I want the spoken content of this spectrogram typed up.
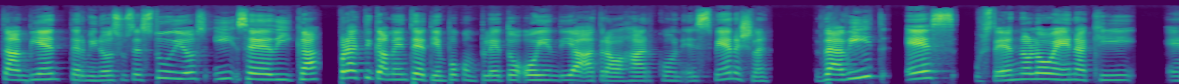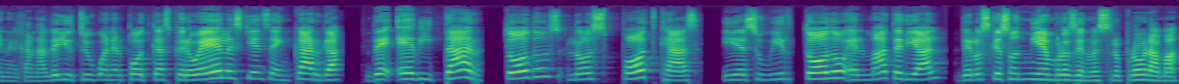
también terminó sus estudios y se dedica prácticamente de tiempo completo hoy en día a trabajar con Spanishland. David es, ustedes no lo ven aquí en el canal de YouTube o en el podcast, pero él es quien se encarga de editar todos los podcasts y de subir todo el material de los que son miembros de nuestro programa.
